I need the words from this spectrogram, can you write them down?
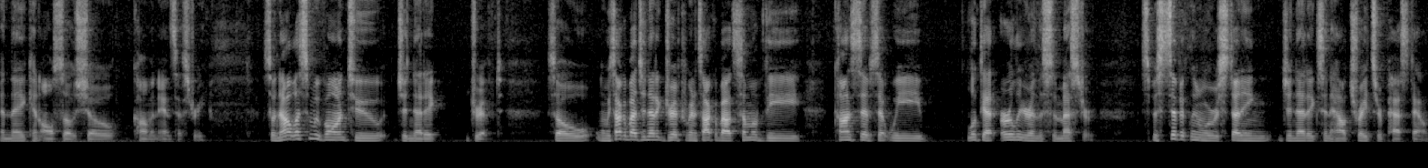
And they can also show common ancestry. So now let's move on to genetic drift. So when we talk about genetic drift, we're going to talk about some of the concepts that we looked at earlier in the semester, specifically when we were studying genetics and how traits are passed down.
